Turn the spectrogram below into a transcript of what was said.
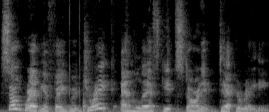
So grab your favorite drink and let's get started decorating.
